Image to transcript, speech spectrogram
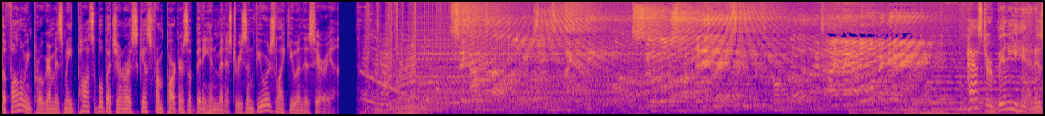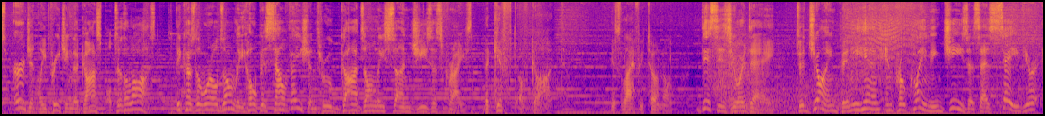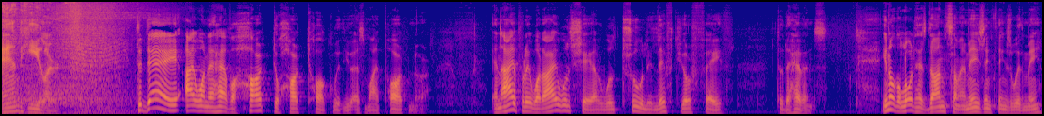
The following program is made possible by generous gifts from partners of Benny Hinn Ministries and viewers like you in this area. Pastor Benny Hinn is urgently preaching the gospel to the lost because the world's only hope is salvation through God's only Son, Jesus Christ. The gift of God is life eternal. This is your day to join Benny Hinn in proclaiming Jesus as Savior and Healer. Today, I want to have a heart to heart talk with you as my partner. And I pray what I will share will truly lift your faith to the heavens. You know, the Lord has done some amazing things with me,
